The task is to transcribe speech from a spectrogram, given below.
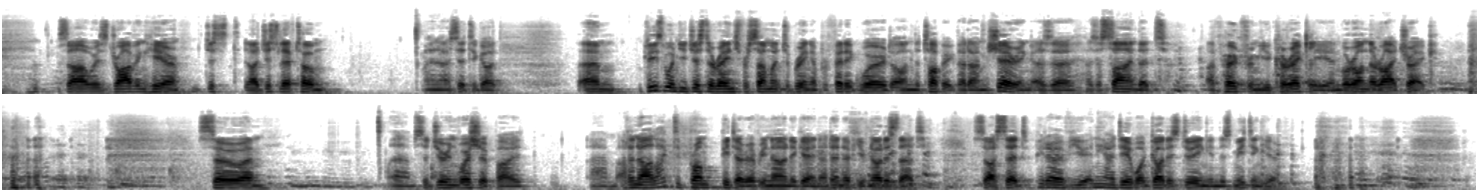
So I was driving here, just I just left home, and I said to God, um, "Please, won't you just arrange for someone to bring a prophetic word on the topic that I'm sharing as a as a sign that I've heard from you correctly and we're on the right track." so, um, um, so during worship, I um, I don't know, I like to prompt Peter every now and again. I don't know if you've noticed that. So I said, Peter, have you any idea what God is doing in this meeting here?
